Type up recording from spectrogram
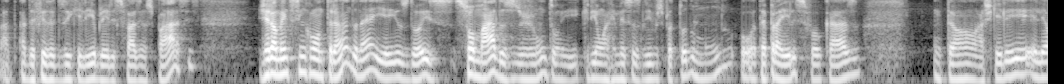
a, a defesa desequilibra e eles fazem os passes geralmente se encontrando, né? E aí os dois somados juntam e criam arremessos livres para todo mundo, ou até para ele, se for o caso. Então, acho que ele, ele, é,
